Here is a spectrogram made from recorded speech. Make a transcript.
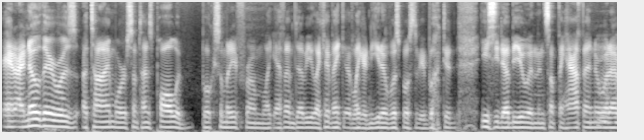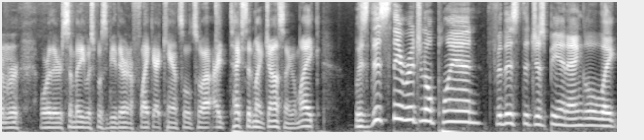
And I know there was a time where sometimes Paul would book somebody from like FMW, like I think like Onita was supposed to be booked at ECW, and then something happened or whatever, mm-hmm. or there somebody was supposed to be there and a flight got canceled. So I, I texted Mike Johnson. I go, Mike, was this the original plan for this to just be an angle like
